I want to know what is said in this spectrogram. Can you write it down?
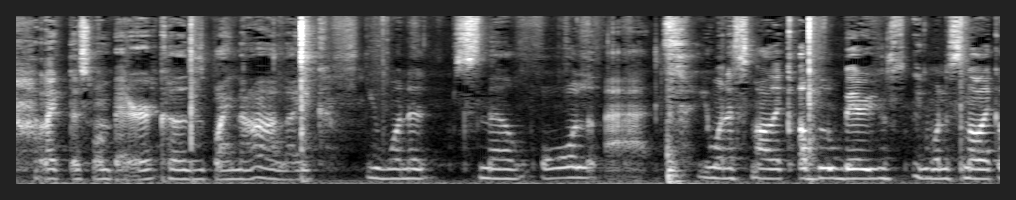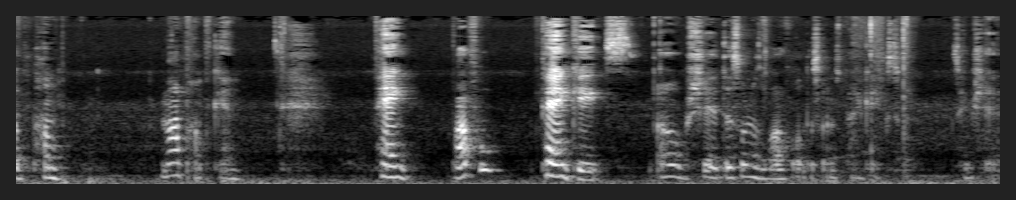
I like this one better because why not? Like you want to smell all of that. You want to smell like a blueberry. You want to smell like a pump, not pumpkin, pan waffle pancakes. Oh shit this one is waffle this one's pancakes. Same shit.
